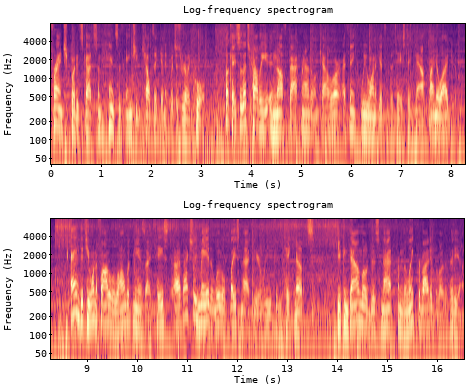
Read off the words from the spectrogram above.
French, but it's got some hints of ancient Celtic in it, which is really cool. Okay, so that's probably enough background on Cahors. I think we want to get to the tasting now. I know I do. And if you want to follow along with me as I taste, I've actually made a little placemat here where you can take notes. You can download this mat from the link provided below the video.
